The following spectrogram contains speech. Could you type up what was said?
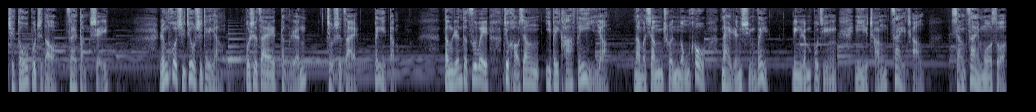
却都不知道在等谁。人或许就是这样，不是在等人，就是在被等。等人的滋味就好像一杯咖啡一样，那么香醇浓厚，耐人寻味，令人不仅一尝再尝，想再摸索，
